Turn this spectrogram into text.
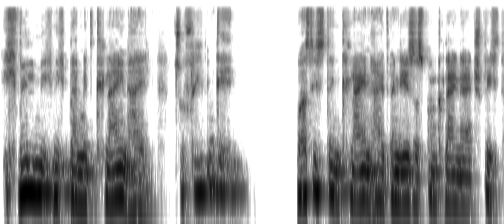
Ich will mich nicht mehr mit Kleinheit zufrieden geben. Was ist denn Kleinheit, wenn Jesus von Kleinheit spricht?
